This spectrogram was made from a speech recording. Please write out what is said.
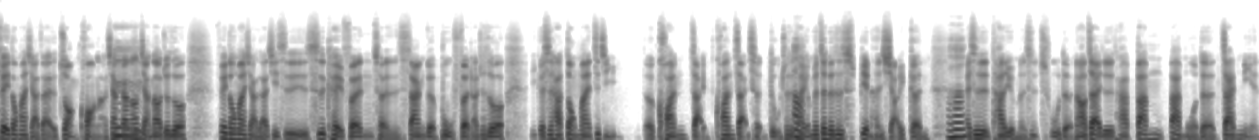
肺动脉狭窄的状况啊。像刚刚讲到，就是说肺动脉狭窄其实是可以分成三个部分啊，就是说一个是他动脉自己。的宽窄宽窄程度，就是它有没有真的是变得很小一根，oh. 还是它原本是粗的？然后再来就是它瓣瓣膜的粘连，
